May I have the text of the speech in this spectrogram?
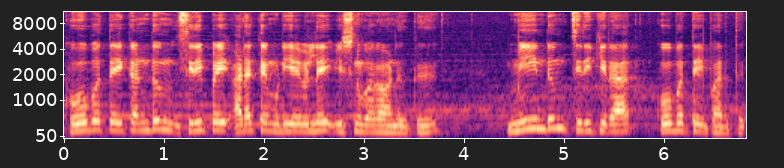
கோபத்தை கண்டும் சிரிப்பை அடக்க முடியவில்லை விஷ்ணு பகவானுக்கு. மீண்டும் சிரிக்கிறார் கோபத்தை பார்த்து.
